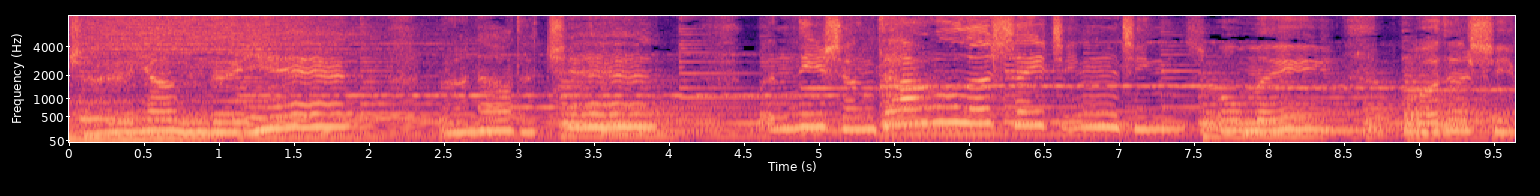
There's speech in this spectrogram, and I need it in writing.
这样的夜，热闹的街，问你想到了谁，紧紧锁眉。我的喜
